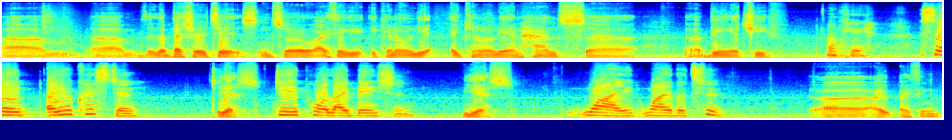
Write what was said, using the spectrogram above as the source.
um, um, the, the better it is. And so, I think it, it can only it can only enhance uh, uh, being a chief. Okay. So, are you a Christian? Yes, Do you pour libation? yes. Why? Why the two? Uh, I, I think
